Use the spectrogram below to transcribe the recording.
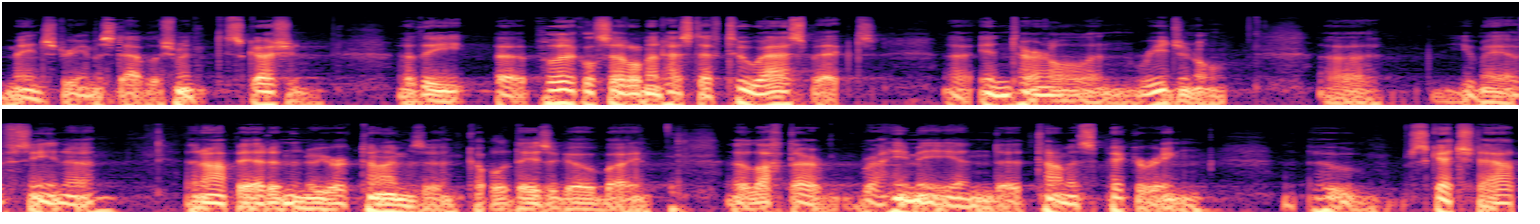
mainstream establishment discussion. Uh, the uh, political settlement has to have two aspects uh, internal and regional. Uh, you may have seen an op ed in the New York Times a couple of days ago by uh, Lakhdar Brahimi and uh, Thomas Pickering, who sketched out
